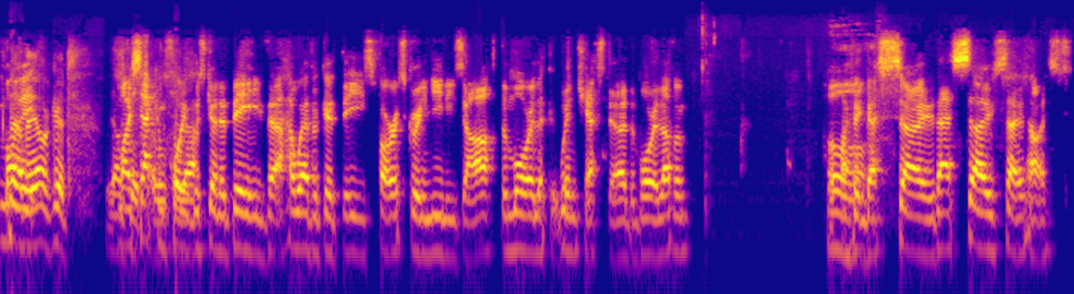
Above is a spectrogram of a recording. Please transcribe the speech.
no, they are good. They are my good. Second point that. was going to be that however good these forest green unis are, the more I look at Winchester, the more I love them. Oh, I think they're so they're so so nice.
